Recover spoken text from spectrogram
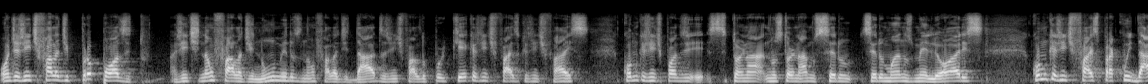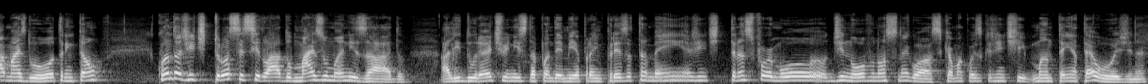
onde a gente fala de propósito. A gente não fala de números, não fala de dados, a gente fala do porquê que a gente faz o que a gente faz, como que a gente pode se tornar, nos tornarmos ser, ser humanos melhores, como que a gente faz para cuidar mais do outro. Então, Quando a gente trouxe esse lado mais humanizado ali durante o início da pandemia para a empresa, também a gente transformou de novo o nosso negócio, que é uma coisa que a gente mantém até hoje, né?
